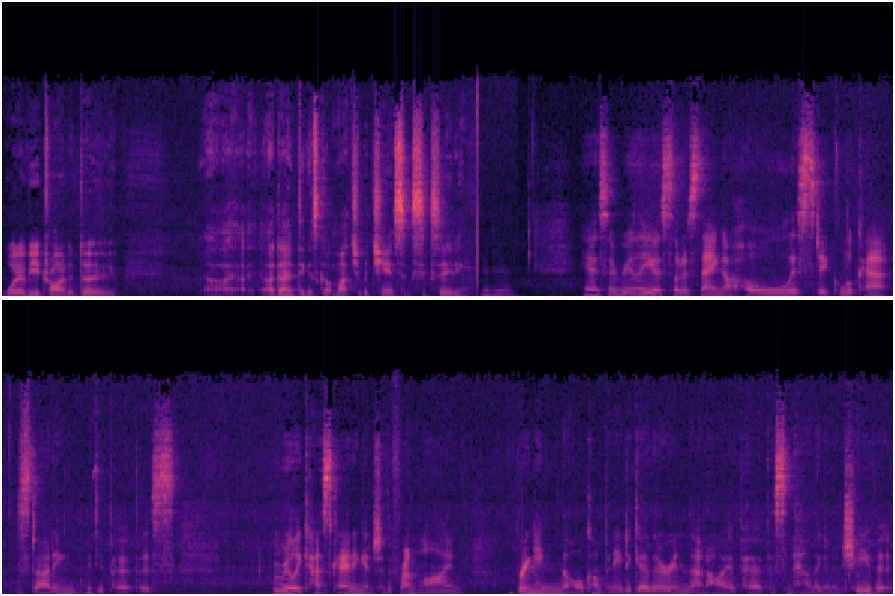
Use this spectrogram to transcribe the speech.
whatever you're trying to do, I, I don't think it's got much of a chance of succeeding. Mm-hmm. Yeah, so really you're sort of saying a holistic look at starting with your purpose, really cascading it to the front line, bringing the whole company together in that higher purpose and how they're going to achieve it,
